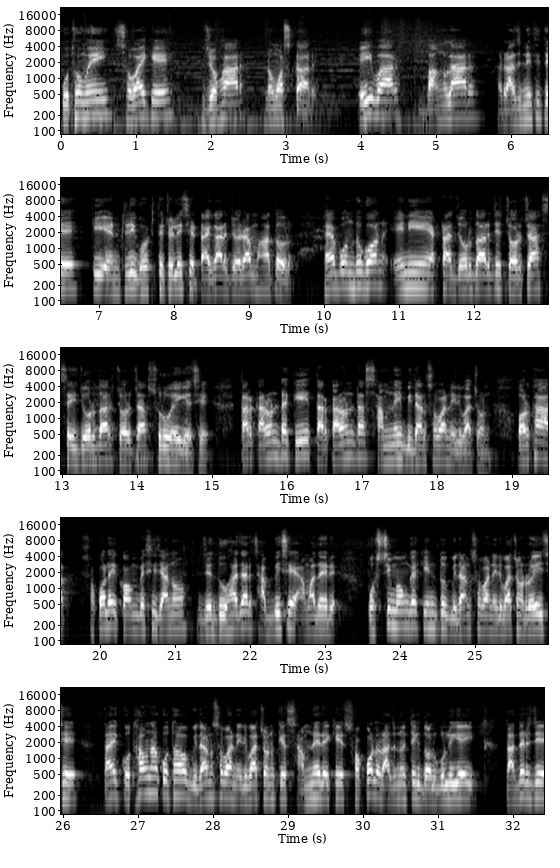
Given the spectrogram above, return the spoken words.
প্রথমেই সবাইকে জোহার, নমস্কার। এইবার বাংলার রাজনীতিতে কি এন্ট্রি ঘটতে চলেছে টাইগার জয়রাম মাহাতোর? হ্যাঁ বন্ধুগণ, এ নিয়ে একটা জোরদার যে চর্চা, সেই জোরদার চর্চা শুরু হয়ে গেছে। তার কারণটা কি? তার কারণটা সামনেই বিধানসভা নির্বাচন। অর্থাৎ সকলেই কম বেশি জানো যে দু হাজার আমাদের পশ্চিমবঙ্গে কিন্তু বিধানসভা নির্বাচন রয়েছে। তাই কোথাও না কোথাও বিধানসভা নির্বাচনকে সামনে রেখে সকল রাজনৈতিক দলগুলিই তাদের যে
